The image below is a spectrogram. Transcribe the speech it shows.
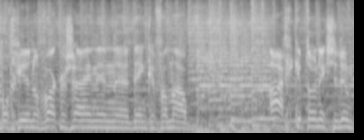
Mocht je nog wakker zijn en eh, denken van nou, ach, ik heb toch niks te doen.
